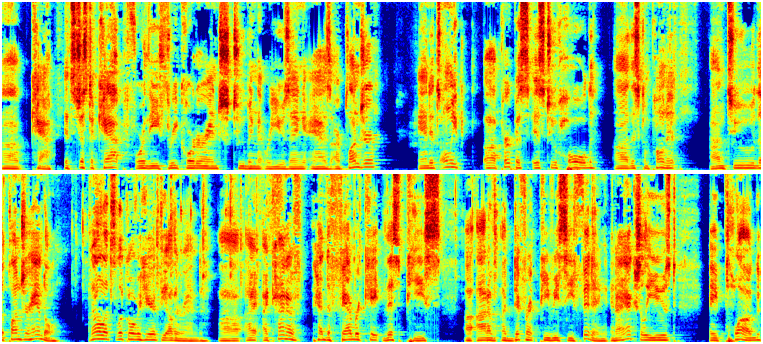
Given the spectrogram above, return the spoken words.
uh, cap. It's just a cap for the three quarter inch tubing that we're using as our plunger. And its only uh, purpose is to hold uh, this component onto the plunger handle. Now let's look over here at the other end. Uh, I, I kind of had to fabricate this piece uh, out of a different PVC fitting. And I actually used a plug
